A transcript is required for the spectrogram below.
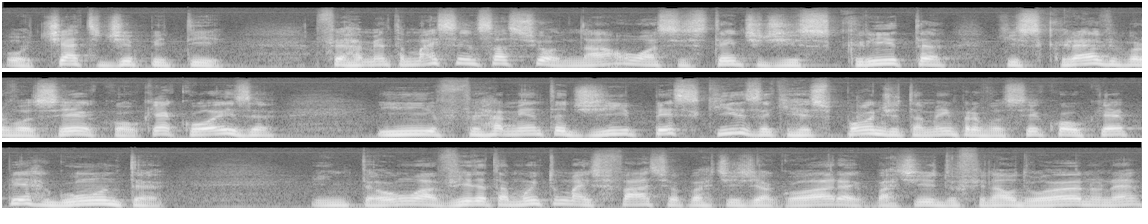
ou Chat GPT, ferramenta mais sensacional, assistente de escrita que escreve para você qualquer coisa e ferramenta de pesquisa que responde também para você qualquer pergunta. Então a vida está muito mais fácil a partir de agora, a partir do final do ano, né?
